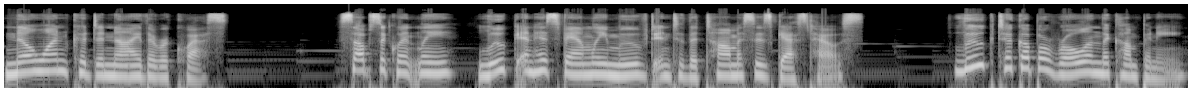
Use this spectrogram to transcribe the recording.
no one could deny the request. Subsequently, Luke and his family moved into the Thomas's guest house. Luke took up a role in the company,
